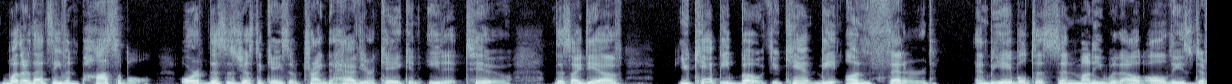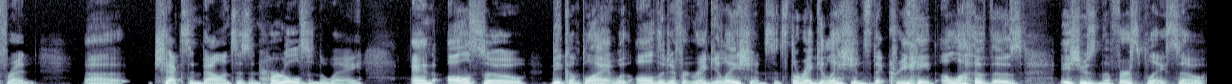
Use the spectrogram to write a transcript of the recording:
whether that's even possible or if this is just a case of trying to have your cake and eat it too. This idea of you can't be both. You can't be unfettered and be able to send money without all these different uh, checks and balances and hurdles in the way, and also be compliant with all the different regulations. It's the regulations that create a lot of those issues in the first place, so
